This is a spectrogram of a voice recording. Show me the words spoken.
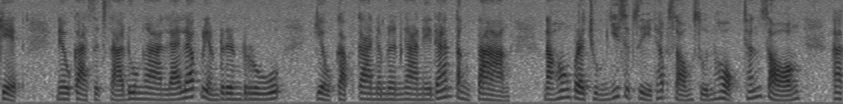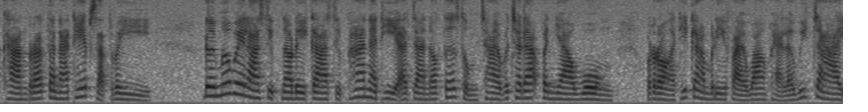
เก็ต ในโอกาสศึกษาดูงานและแลกเปลี่ยนเรียนรู้ เกี่ยวกับการดำเนินงานในด้านต่างๆ ณ ห้องประชุม 24ทับ206 ชั้น 2 อาคารรัตนเทพสตรี โดยเมื่อเวลา 10นาฬิกา15 นาทีอาจารย์ดร สมชายวัชระปัญญาวงศ์รองอธิการบดีฝ่ายวางแผนและวิจัย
